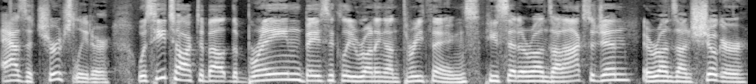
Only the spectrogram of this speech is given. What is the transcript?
as a church leader, was he talked about the brain basically running on three things. He said it runs on oxygen, it runs on sugar,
